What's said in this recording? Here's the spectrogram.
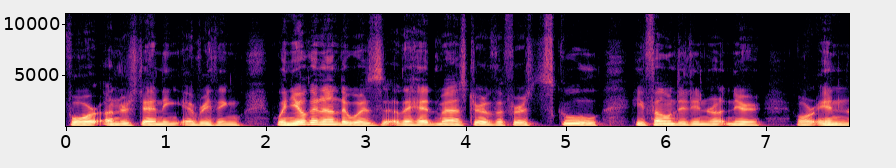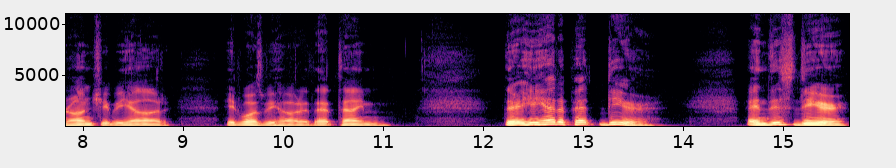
for understanding everything. When Yogananda was the headmaster of the first school he founded in near or in Ranchi, Bihar, it was Bihar at that time. There he had a pet deer, and this deer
